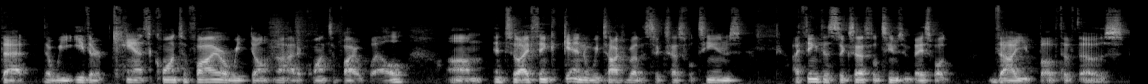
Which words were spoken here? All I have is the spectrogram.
that that we either can't quantify or we don't know how to quantify well. Um, and so I think again, we talked about the successful teams. I think the successful teams in baseball value both of those.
